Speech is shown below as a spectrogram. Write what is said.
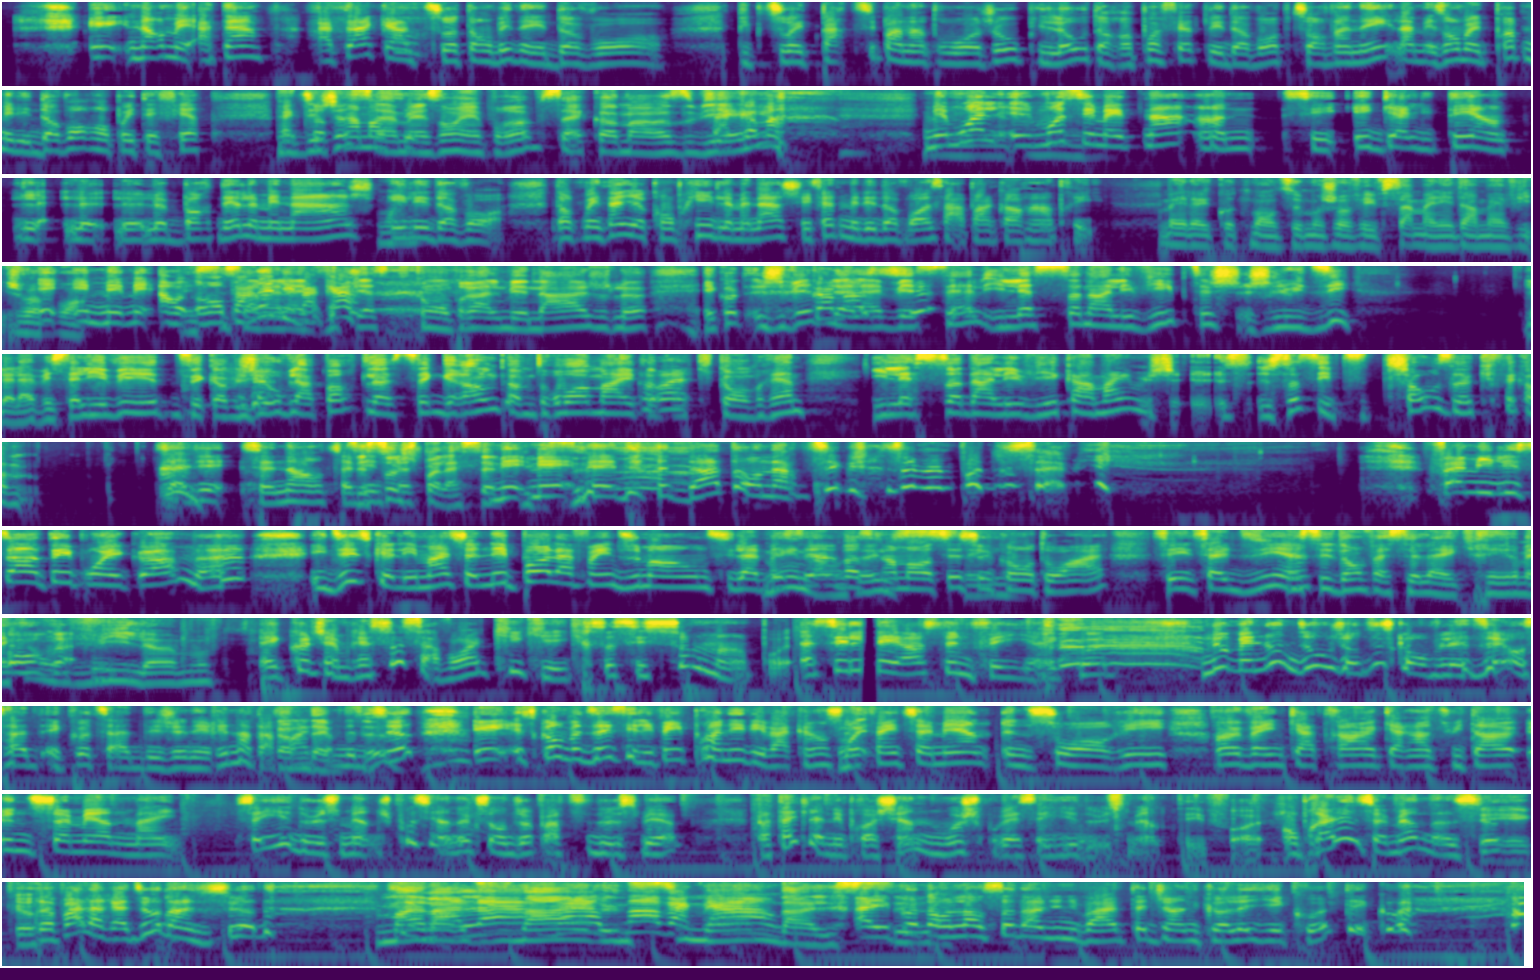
Et non, mais attends, attends quand tu vas tomber dans les devoirs, puis que tu vas être parti pendant trois jours, puis l'autre aura pas fait les devoirs, puis tu vas revenir, la maison va être propre, mais les devoirs ont pas été faits. Fait que Déjà, si la maison est propre, ça commence bien. Ça commence- Mais moi, moi c'est maintenant, en- c'est égalité entre le, le- le- bordel, le ménage et les devoirs. Donc maintenant, il a compris, le ménage c'est fait, mais les devoirs, ça n'a pas encore rentré. Mais là, écoute, mon Dieu, moi, je vais vivre ça m'aller dans ma vie. Je vais Et- voir. et- mais- mais on- si parlait des la vacances. qui comprend le ménage, là? Écoute, je vide Comment le ça? lave-vaisselle, il laisse ça dans l'évier, puis tu sais, je, je lui dis, le lave-vaisselle est vide. C'est comme, j'ouvre la porte, là, c'est grande comme trois mètres, là, Ouais. pour qu'ils comprennent. Il laisse ça dans l'évier quand même. Je- ça, c'est petites choses, là, qui fait comme, Ça vient, c'est non, ça C'est vient. sûr, de- je suis pas la seule Mais, mais, mais dans ton article, je sais même pas d'où ça vient. Familysanté.com, hein? Ils disent que les mères, ce n'est pas la fin du monde si la vaisselle non, va se ramasser sur le comptoir. C'est, ça le dit, hein? C'est donc facile à écrire, mais quand on vit, là, moi, Écoute, j'aimerais ça savoir qui qui a écrit ça. C'est sûrement pas. Ah, c'est Léa, c'est une fille. hein, écoute, nous, mais nous, nous aujourd'hui, ce qu'on voulait dire, on, ça, écoute, ça a dégénéré dans ta Comme affaire comme d'habitude. d'habitude. Et ce qu'on veut dire, c'est les filles, prenez des vacances, Oui. une fin de semaine, une soirée, un 24 heures, 48 heures, une semaine même. Essayez deux semaines. Je sais pas s'il y en a qui sont déjà partis deux semaines. Peut-être l'année prochaine, moi, je pourrais essayer deux semaines. t'es folle. On pourrait aller une semaine dans le sud. On pourrait faire la radio dans le sud. Malade, une semaine dans le écoute, on lance ça dans l'univers. Peut-être Jean-Nicolas, il écoute, écoute.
